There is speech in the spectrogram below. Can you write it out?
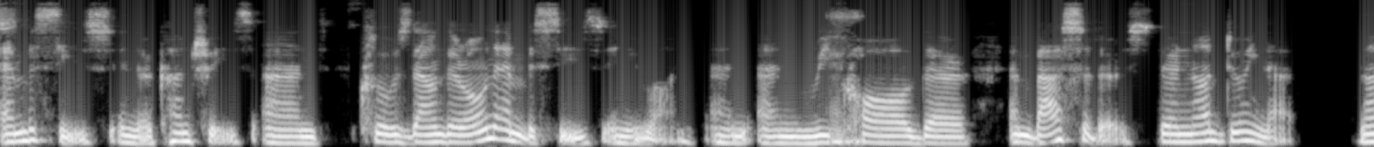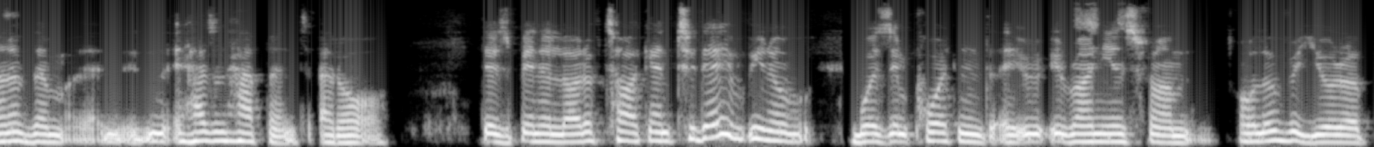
embassies in their countries and close down their own embassies in Iran and, and recall their ambassadors. They're not doing that. None of them, it hasn't happened at all. There's been a lot of talk. And today, you know, was important. Iranians from all over Europe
